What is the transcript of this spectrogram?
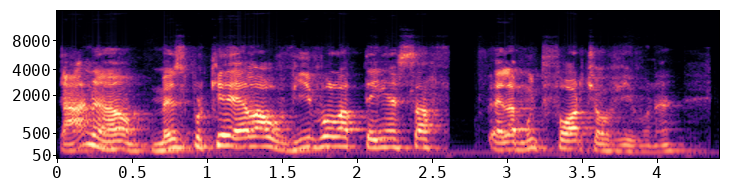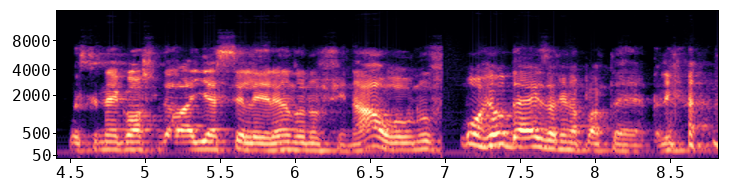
Tá, não. Mesmo porque ela ao vivo, ela tem essa. Ela é muito forte ao vivo, né? Esse negócio dela ir acelerando no final, ou no... morreu 10 ali na plateia, tá ligado?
